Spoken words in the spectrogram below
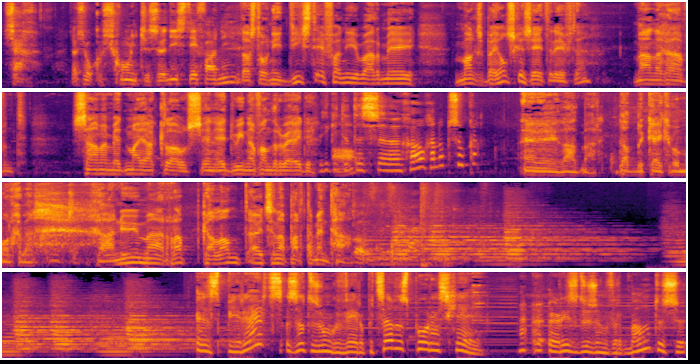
Zeg, dat is ook een schoontje, hè, die Stefanie. Dat is toch niet die Stefanie waarmee Max bij ons gezeten heeft, hè? Maandagavond. Samen met Maya Klaus en Edwina van der Weijden. Wil ik dat eens eh, gauw gaan opzoeken? Nee, nee, laat maar. Dat bekijken we morgen wel. Ga nu maar rap Calant uit zijn appartement halen. Els Piraerts zat dus ongeveer op hetzelfde spoor als jij. Er is dus een verband tussen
